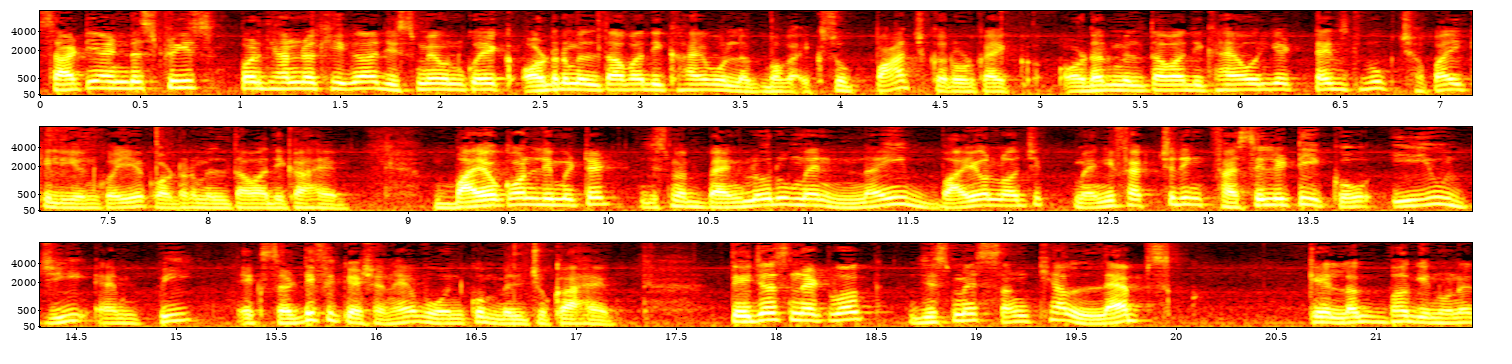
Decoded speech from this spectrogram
साटिया इंडस्ट्रीज़ पर ध्यान रखिएगा, जिसमें उनको एक ऑर्डर मिलता हुआ दिखा है, वो लगभग 105 करोड़ का एक ऑर्डर मिलता हुआ दिखा है, और ये टेक्स्ट बुक छपाई के लिए उनको एक ऑर्डर मिलता हुआ दिखा है। बायोकॉन लिमिटेड जिसमें बेंगलुरु में नई बायोलॉजिक मैन्युफैक्चरिंग फैसिलिटी को ईयू जीएमपी एक सर्टिफिकेशन है, वो इनको मिल चुका है। तेजस नेटवर्क जिसमें संख्या लैब्स के लगभग इन्होंने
